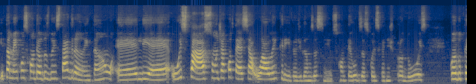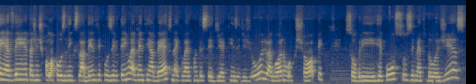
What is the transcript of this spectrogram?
e também com os conteúdos do Instagram. Então, ele é o espaço onde acontece o aula incrível, digamos assim, os conteúdos, as coisas que a gente produz. Quando tem evento, a gente coloca os links lá dentro. Inclusive, tem um evento em aberto, né, que vai acontecer dia 15 de julho, agora um workshop sobre recursos e metodologias.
